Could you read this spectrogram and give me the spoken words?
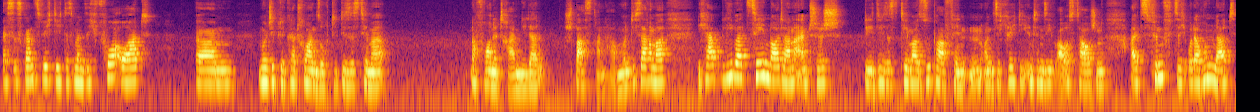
es ist ganz wichtig, dass man sich vor Ort ähm, Multiplikatoren sucht, die dieses Thema nach vorne treiben, die da Spaß dran haben. Und ich sage immer, ich habe lieber zehn Leute an einem Tisch, die dieses Thema super finden und sich richtig intensiv austauschen, als 50 oder 100,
